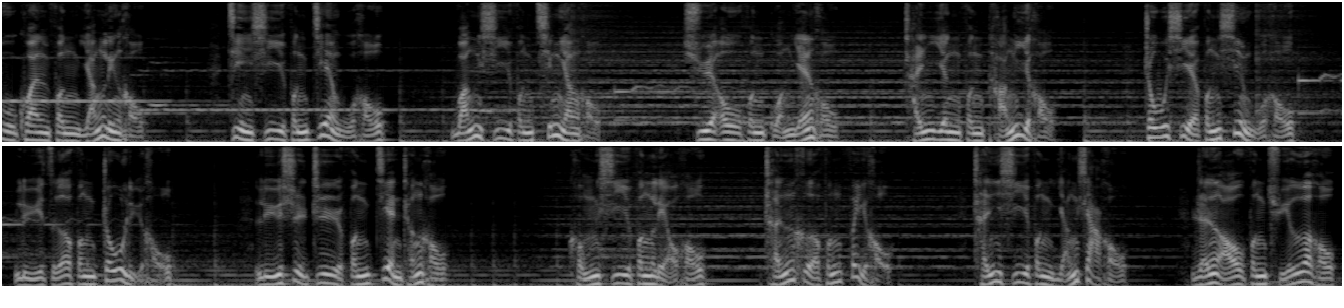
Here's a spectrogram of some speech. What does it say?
傅宽封阳陵侯，晋西封建武侯，王熙封青阳侯，薛欧封广延侯，陈英封唐义侯，周谢封信武侯，吕泽封周吕侯，吕氏之封建成侯，孔熙封了侯，陈赫封废侯，陈豨封阳夏侯，任敖封曲阿侯。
